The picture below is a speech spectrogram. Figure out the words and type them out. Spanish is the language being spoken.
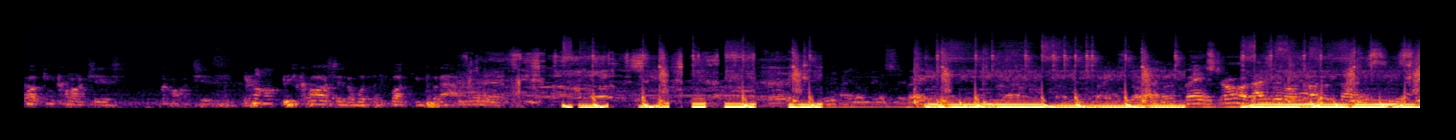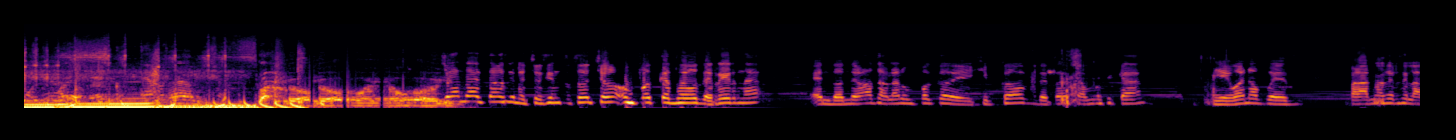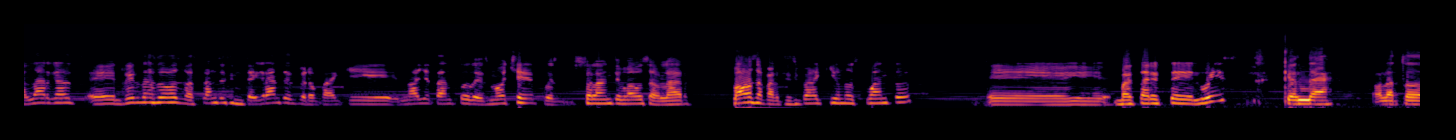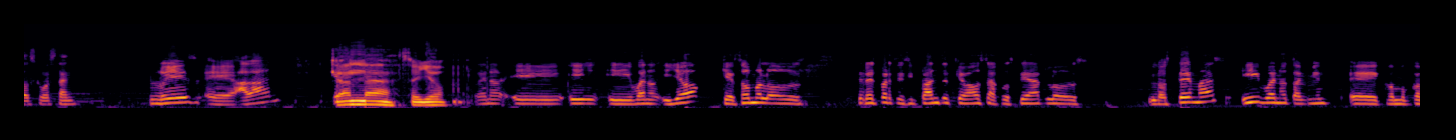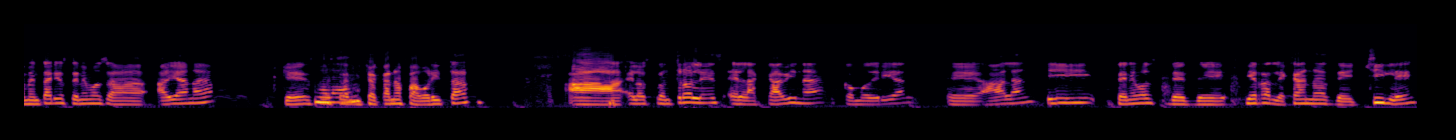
fucking conscious, conscious, be cautious of what the fuck you put out. Brain straws, I do on other things. ¿Qué onda? Estamos en 808, un podcast nuevo de Rirna, en donde vamos a hablar un poco de hip hop, de toda esta música. Y bueno, pues para no hacerse las largas, eh, en Rirna somos bastantes integrantes, pero para que no haya tanto desmoche, pues solamente vamos a hablar, vamos a participar aquí unos cuantos. Eh, va a estar este Luis, ¿Qué onda? Hola a todos, ¿cómo están? Luis, eh, Adán, ¿Qué onda? Soy yo. Bueno, y, y, y bueno, y yo, que somos los tres participantes que vamos a hostear los, los temas. Y bueno, también eh, como comentarios tenemos a Ariana, que es Hola. nuestra michoacana favorita. A, en los controles, en la cabina, como dirían, eh, a Alan. Y tenemos desde tierras lejanas de Chile,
